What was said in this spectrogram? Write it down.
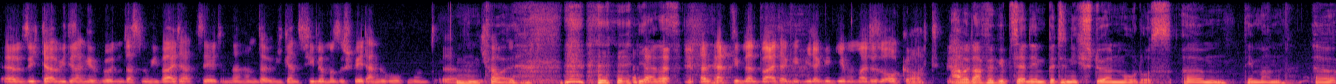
äh, sich da irgendwie dran gewöhnt und das irgendwie weitererzählt und dann haben da irgendwie ganz viele immer so spät angerufen und äh, mhm, toll. ja, das also hat ihm dann weiter wiedergegeben und meinte so, oh Gott. Aber dafür gibt es ja den Bitte nicht stören Modus, ähm, den man äh,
